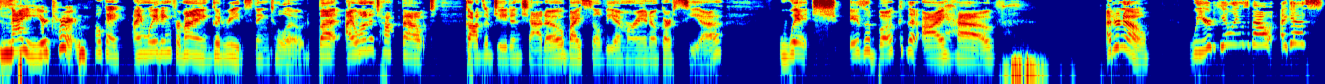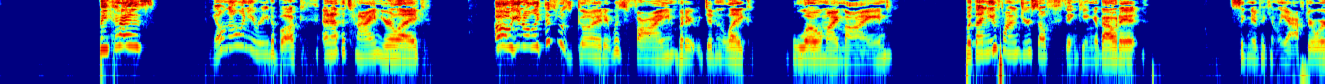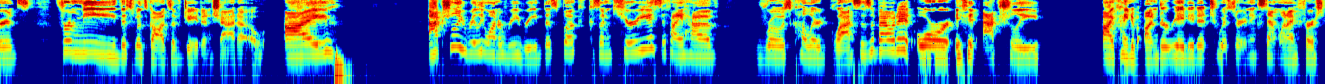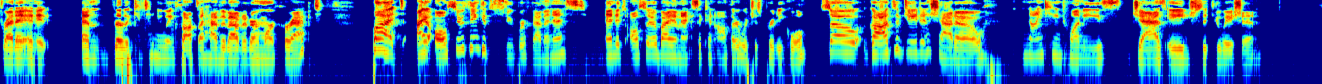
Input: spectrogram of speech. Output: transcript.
Maggie, your turn. Okay, I'm waiting for my Goodreads thing to load, but I want to talk about Gods of Jade and Shadow by Silvia Moreno Garcia, which is a book that I have, I don't know, weird feelings about, I guess. Because you'll know when you read a book, and at the time you're like, oh, you know, like this was good, it was fine, but it didn't like blow my mind. But then you find yourself thinking about it significantly afterwards. For me, this was Gods of Jade and Shadow. I actually really want to reread this book because I'm curious if I have rose colored glasses about it or if it actually I kind of underrated it to a certain extent when I first read it and it and the continuing thoughts I have about it are more correct. But I also think it's super feminist and it's also by a Mexican author, which is pretty cool. So, Gods of Jade and Shadow, 1920s jazz age situation.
